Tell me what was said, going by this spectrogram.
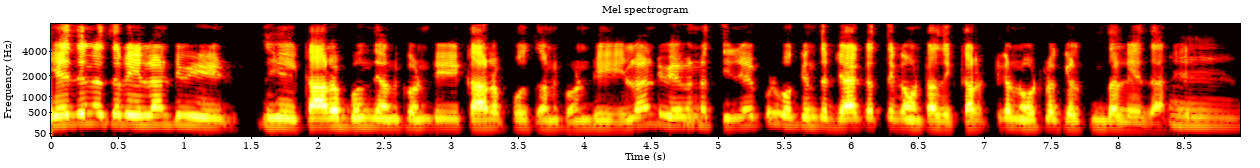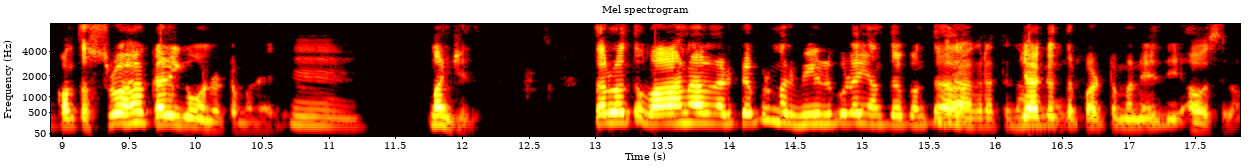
ఏదైనా సరే ఇలాంటివి ఈ కార బూంది అనుకోండి కారపూస అనుకోండి ఇలాంటివి ఏమైనా తినేప్పుడు ఒక ఇంత జాగ్రత్తగా ఉంటుంది. కరెక్ట్గా నోట్లోకి వెళ్తుందా లేదా అనేది. కొంత స్పృహ కలిగి ఉండటం అనేది. మంచిది. తర్వాత వాహనాలు నడిపేప్పుడు మరి వీళ్ళు కూడా ఎంతో కొంత జాగ్రత్త. పడటం అనేది అవసరం.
